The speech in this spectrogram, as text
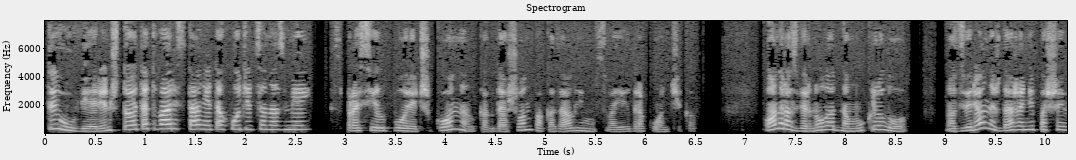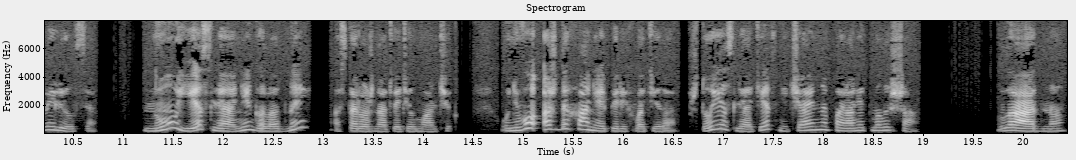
«Ты уверен, что эта тварь станет охотиться на змей?» — спросил Поридж Коннелл, когда Шон показал ему своих дракончиков. Он развернул одному крыло, но звереныш даже не пошевелился. «Ну, если они голодны», — осторожно ответил мальчик, — «у него аж дыхание перехватило. Что, если отец нечаянно поранит малыша?» «Ладно».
